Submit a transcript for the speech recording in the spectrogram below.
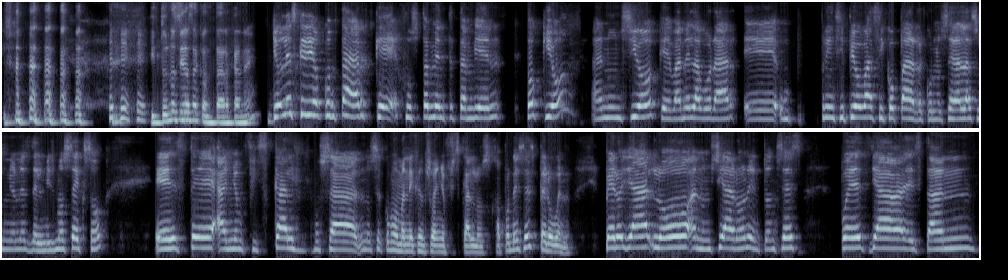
¿Y tú nos ibas a contar, Jane? Yo les quería contar que justamente también Tokio anunció que van a elaborar eh, un principio básico para reconocer a las uniones del mismo sexo este año fiscal, o sea, no sé cómo manejan su año fiscal los japoneses, pero bueno, pero ya lo anunciaron, entonces pues ya están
